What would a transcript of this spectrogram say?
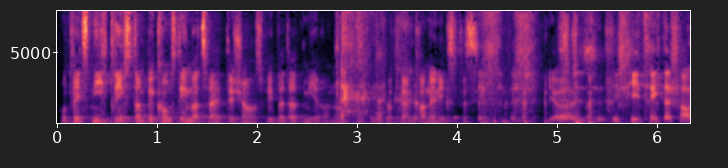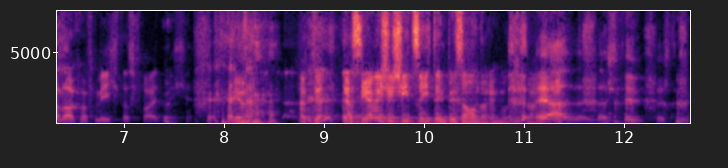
Und wenn es nicht triffst, dann bekommst du immer eine zweite Chance, wie bei der Admira. Ne? Insofern kann ja nichts passieren. Ja, die Schiedsrichter schauen auch auf mich, das freut mich. Ja, der, der serbische Schiedsrichter im Besonderen, muss ich sagen. Ja, das stimmt, das stimmt.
